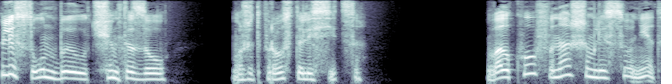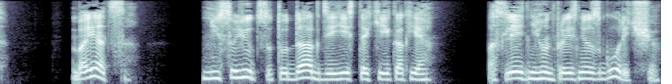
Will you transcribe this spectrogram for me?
лисун был чем-то зол. Может, просто лисица. Волков в нашем лесу нет. Боятся. Не суются туда, где есть такие, как я. Последний он произнес с горечью,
